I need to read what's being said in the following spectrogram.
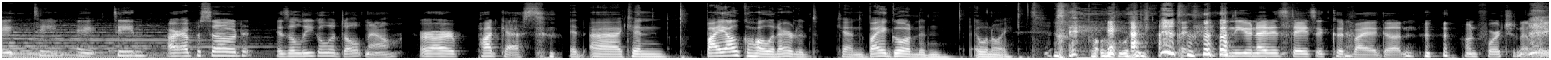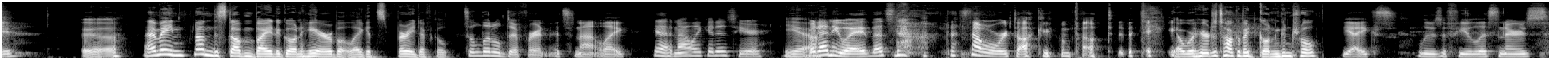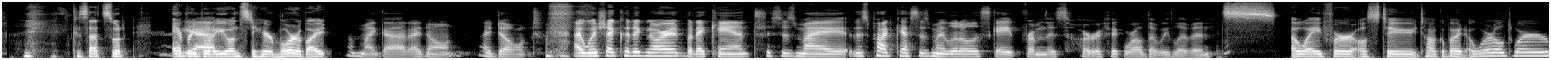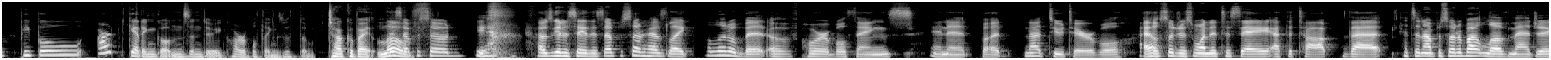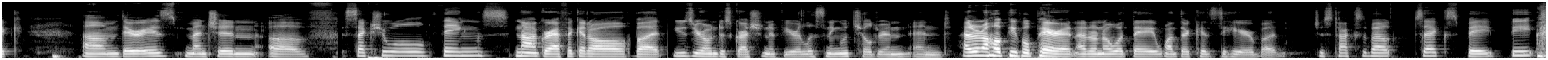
18, 18. Our episode is a legal adult now, or our podcast. It uh, can buy alcohol in Ireland, can buy a gun in Illinois. Probably. in the United States, it could buy a gun, unfortunately. uh, I mean, nothing to stop them buying a gun here, but like it's very difficult. It's a little different. It's not like, yeah, not like it is here. Yeah. But anyway, that's not that's not what we're talking about today. yeah, we're here to talk about gun control Yikes. Lose a few listeners. because that's what everybody wants to hear more about. Oh my god, I don't. I don't. I wish I could ignore it, but I can't. This is my this podcast is my little escape from this horrific world that we live in. It's a way for us to talk about a world where people aren't getting guns and doing horrible things with them. Talk about love. This episode, yeah. I was going to say this episode has like a little bit of horrible things in it, but not too terrible. I also just wanted to say at the top that it's an episode about love magic. Um, there is mention of sexual things, not graphic at all, but use your own discretion if you're listening with children. And I don't know how people parent, I don't know what they want their kids to hear, but just talks about sex, baby.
